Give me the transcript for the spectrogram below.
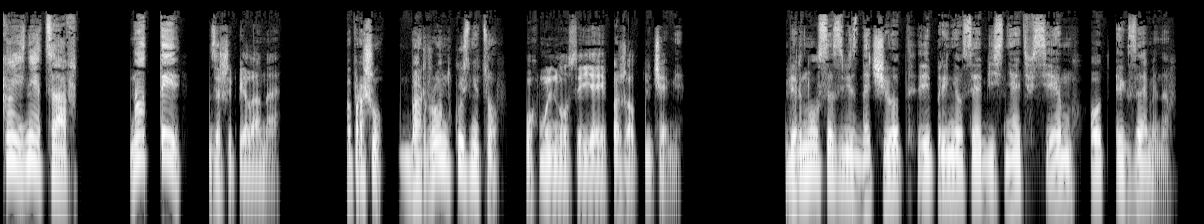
«Кузнецов, но ты...» — зашипела она. «Попрошу, барон Кузнецов», Ухмыльнулся я и пожал плечами. Вернулся звездочет и принялся объяснять всем ход экзаменов,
